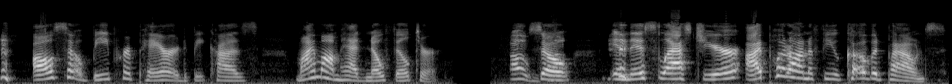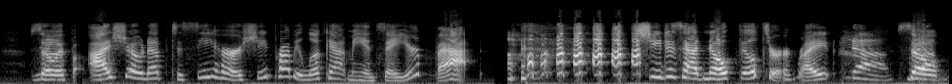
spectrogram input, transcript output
Also, be prepared because my mom had no filter. oh So in this last year, I put on a few COVID pounds. So Yeah. if I showed up to see her, she'd probably look at me and say, "You're fat." she just had no filter, right? yeah So,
